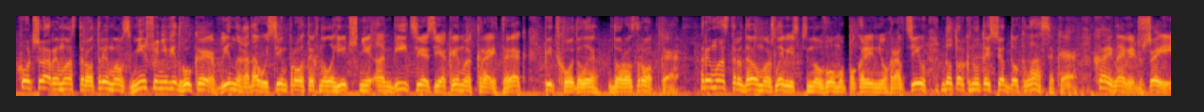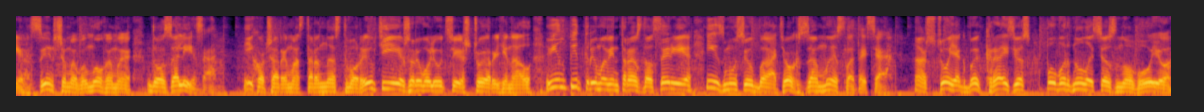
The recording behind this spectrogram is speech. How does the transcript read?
Хоча ремастер отримав змішані відгуки, він нагадав усім про технологічні амбіції, з якими Crytek підходили до розробки. Ремастер дав можливість новому поколінню гравців доторкнутися до класики, хай навіть вже і з іншими вимогами до заліза. І хоча ремастер не створив тієї ж революції, що й оригінал, він підтримав інтерес до серії і змусив багатьох замислитися. А що якби Crysis повернулася з новою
